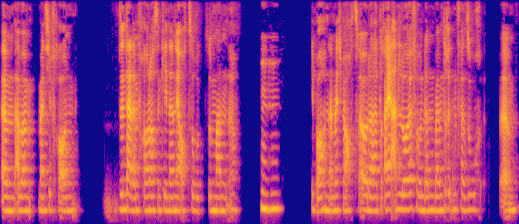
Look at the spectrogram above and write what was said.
Ähm, aber manche Frauen sind dann im Frauenhaus und gehen dann ja auch zurück zum Mann. Ne? Mhm. Die brauchen dann manchmal auch zwei oder drei Anläufe und dann beim dritten Versuch ähm,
